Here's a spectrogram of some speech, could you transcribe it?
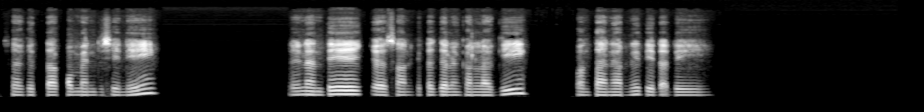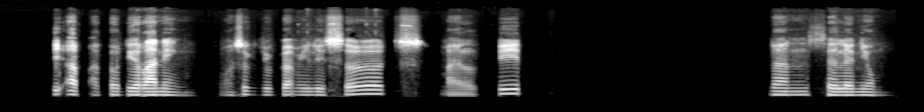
Bisa kita komen di sini. Jadi nanti ya, saat kita jalankan lagi. Kontainer ini tidak di di up atau di running. Termasuk juga milih search mailpit dan selenium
